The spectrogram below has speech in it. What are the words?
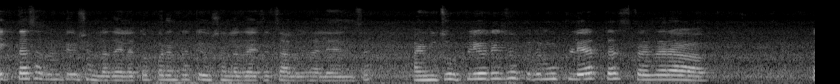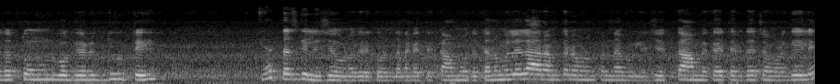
एक तास अजून ट्युशनला जायला तोपर्यंत ट्युशनला जायचं चालू झालं यांचं आणि मी झोपली होती झोपेतून उठले आत्ताच तर जरा आता तोंड वगैरे धुते. हे आत्ताच गेले जेवण वगैरे करून त्यांना काहीतरी काम होतं. त्यांना मुलाला आराम करा म्हणून पण नाही बोलले. जे काम आहे काहीतरी त्याच्यामुळे गेले.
